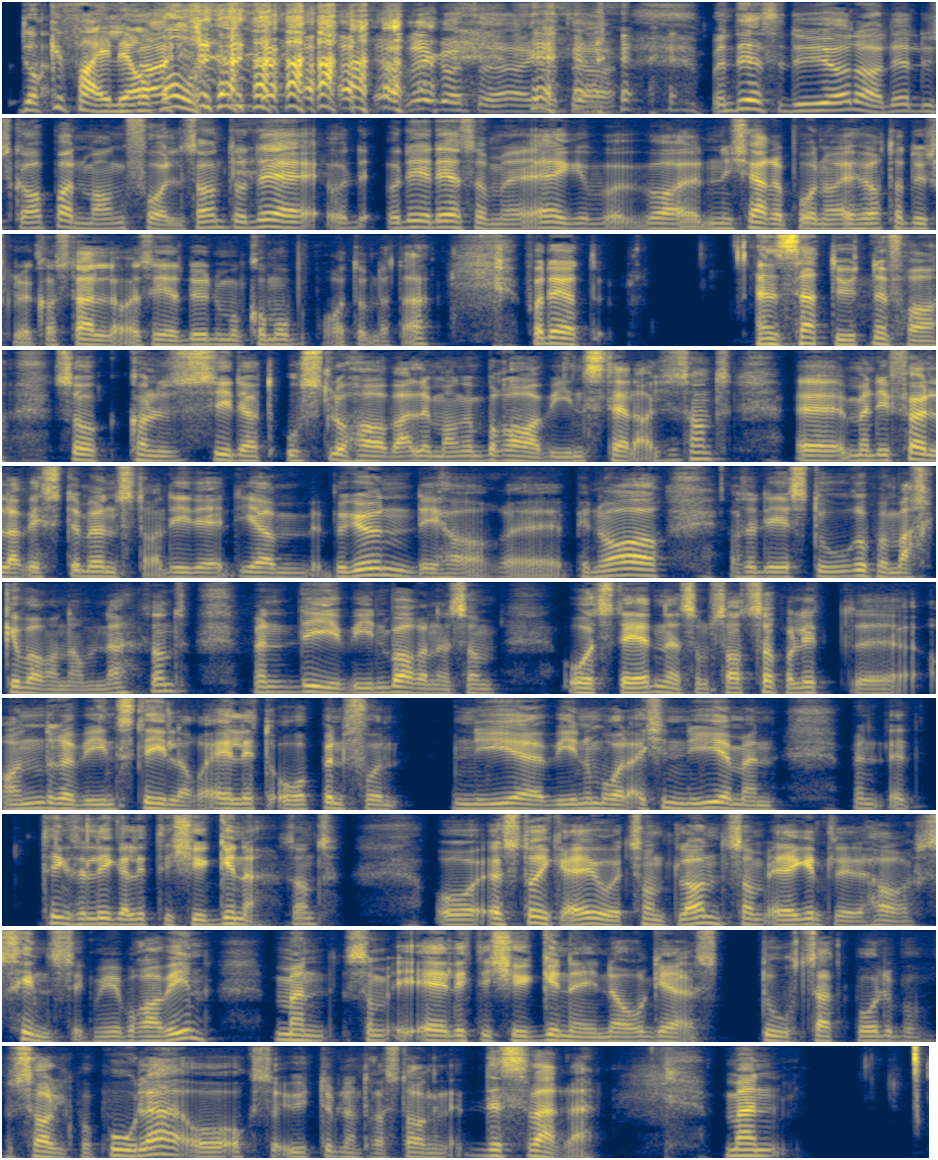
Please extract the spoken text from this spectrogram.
Du har ikke feil, iallfall. ja, det er godt høre, godt ja. Men det som du gjør da, det er at du skaper en mangfold. sant? Og det, og det, er det som jeg var nysgjerrig på når jeg hørte at du skulle kastelle, og jeg sier at du, du må komme opp og prate om dette. For det at en sett utenfra, så kan du si det at Oslo har veldig mange bra vinsteder, ikke sant? Eh, men de følger visse mønstre. De, de, har Burgund, de har eh, Pinot altså de er store på merkevarenavnet. sant? Men de vinbarene som, og stedene som satser på litt eh, andre vinstiler og er litt åpen for nye vinområder, ikke nye, men, men ting som ligger litt i skyggene. sant? Og Østerrike er jo et sånt land som egentlig har sinnssykt mye bra vin, men som er litt i skyggene i Norge, stort sett både på salg på polet og også ute blant restaurantene. Dessverre. Men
